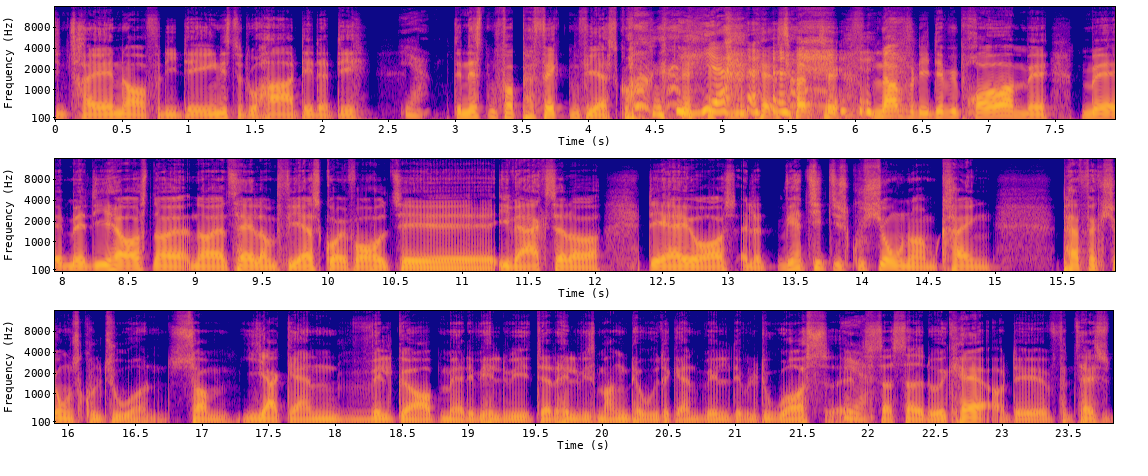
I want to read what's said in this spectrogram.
din træner, fordi det eneste, du har, det er det. Ja. Det er næsten for perfekt en fiasko. Ja. så det, nå, fordi det vi prøver med, med, med de her også, når jeg, når jeg taler om fiasko i forhold til øh, iværksættere, det er jo også, eller vi har tit diskussioner omkring, perfektionskulturen, som jeg gerne vil gøre op med. Det vi heldigvis, det er der heldigvis mange derude, der gerne vil. Det vil du også. Ja. Så sad du ikke her, og det er fantastisk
